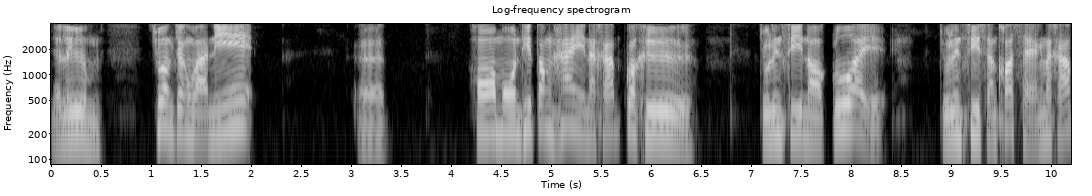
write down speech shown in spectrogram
อย่าลืมช่วงจังหวะนี้เอ่อ ฮอร์โมนที่ต้องให้นะครับก็คือจุลินทรีย์หน่อกล้วย จุลินทรีย์สังเคราะห์แสงนะครับ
